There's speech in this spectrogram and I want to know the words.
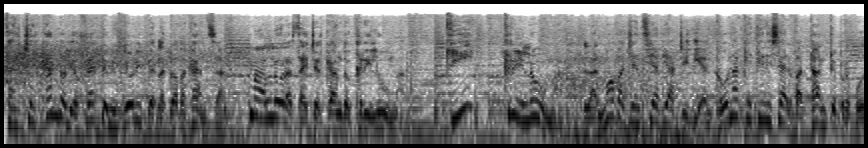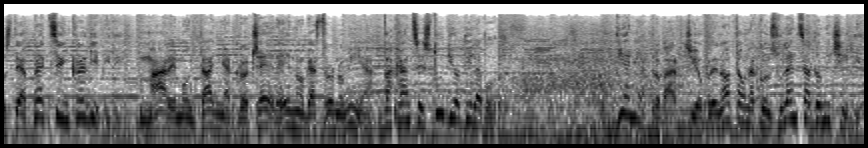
Stai cercando le offerte migliori per la tua vacanza? Ma allora stai cercando Criluma. Chi? Criluma, la nuova agenzia viaggi di Ancona che ti riserva tante proposte a prezzi incredibili. Mare, montagna, crociere, enogastronomia, vacanze studio di lavoro. Vieni a trovarci o prenota una consulenza a domicilio.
